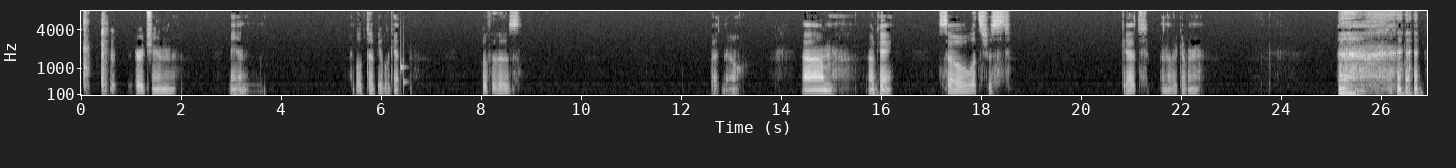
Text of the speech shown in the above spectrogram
urchin. Man, I'd love to be able to get both of those. But no. Um, okay. So let's just get another governor.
